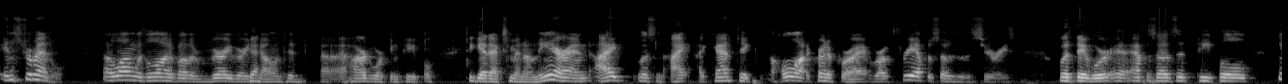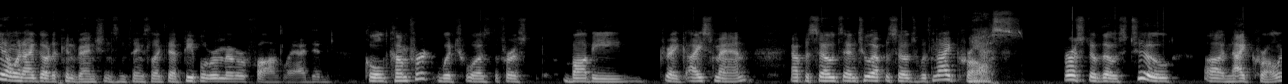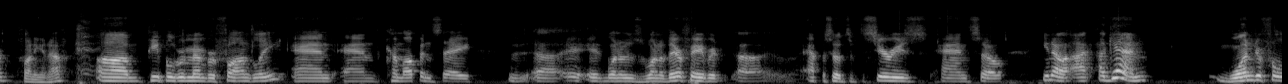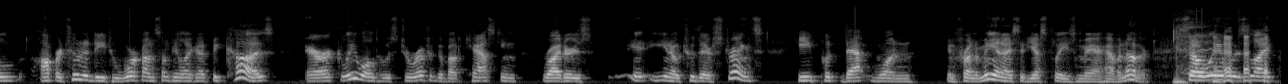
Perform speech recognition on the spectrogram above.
instrumental, along with a lot of other very, very Yeah. talented, uh, hardworking people, to get X Men on the air. And I listen, I, I can't take a whole lot of credit for. it. I wrote three episodes of the series, but they were uh, episodes that people, you know, when I go to conventions and things like that, people remember fondly. I did Cold Comfort, which was the first Bobby Drake Iceman episodes, and two episodes with Nightcrawler yes. first of those two, uh, Nightcrawler, funny enough, um, people remember fondly and and come up and say uh, it, it was one of their favorite uh, episodes of the series. And so, you know, I, again, wonderful opportunity to work on something like that because Eric Lewald, who was terrific about casting writers, you know, to their strengths, he put that one in front of me, and I said, "Yes, please, may I have another?" So it was like,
